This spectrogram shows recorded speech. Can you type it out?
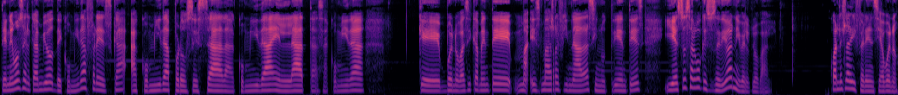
Tenemos el cambio de comida fresca a comida procesada, comida en latas, a comida que, bueno, básicamente es más refinada, sin nutrientes, y esto es algo que sucedió a nivel global. ¿Cuál es la diferencia? Bueno,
